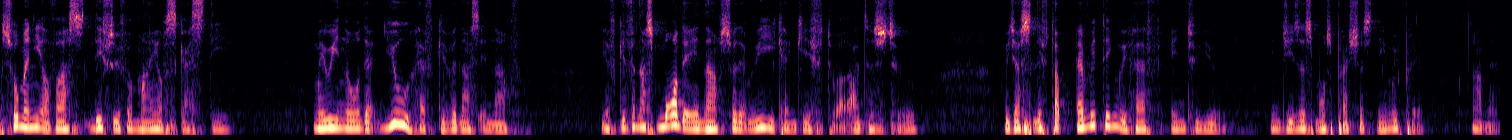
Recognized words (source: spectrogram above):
so many of us live with a mind of scarcity, may we know that you have given us enough. You have given us more than enough so that we can give to others too. We just lift up everything we have into you. In Jesus' most precious name we pray. Amen.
